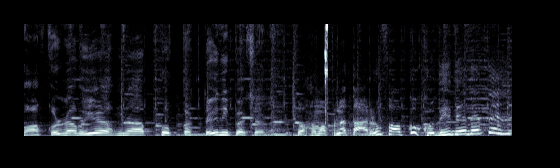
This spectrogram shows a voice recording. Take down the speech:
माफ़ करना भैया हमने आपको कतई ही नहीं पहचाना। तो हम अपना तारुफ आपको खुद ही दे देते हैं।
